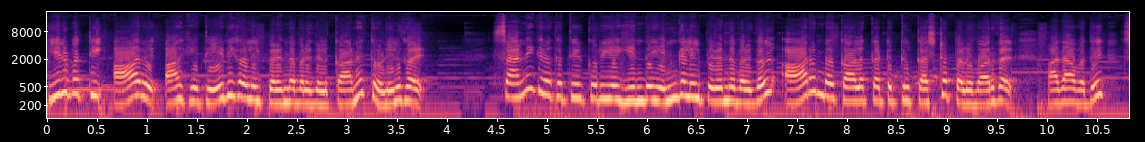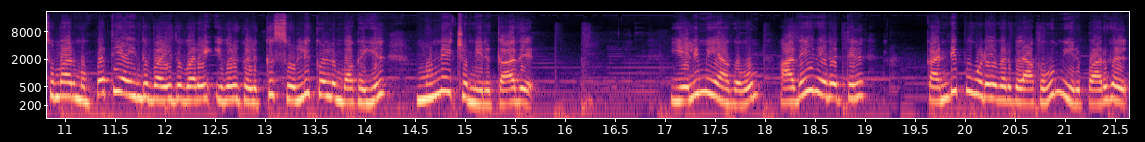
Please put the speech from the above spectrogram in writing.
இருபத்தி ஆறு ஆகிய தேதிகளில் பிறந்தவர்களுக்கான தொழில்கள். சனி கிரகத்திற்குரிய இந்த எண்களில் பிறந்தவர்கள் ஆரம்ப காலகட்டத்தில் கஷ்டப்படுவார்கள். அதாவது சுமார் முப்பத்தி ஐந்து வயது வரை இவர்களுக்கு சொல்லிக்கொள்ளும் வகையில் முன்னேற்றம் இருக்காது. எளிமையாகவும் அதே நேரத்தில் கண்டிப்பு உடையவர்களாகவும் இருப்பார்கள்.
